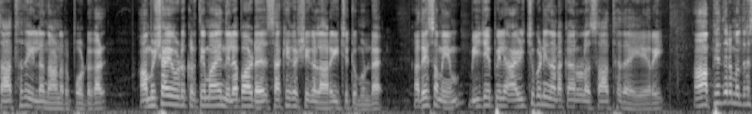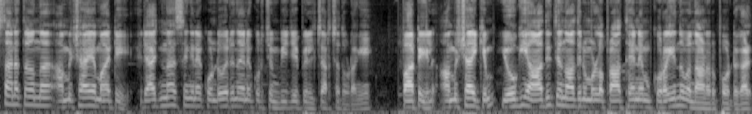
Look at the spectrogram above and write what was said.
സാധ്യതയില്ലെന്നാണ് റിപ്പോർട്ടുകൾ. അമിത്ഷായോട് കൃത്യമായ നിലപാട് സഖ്യകക്ഷികൾ അറിയിച്ചിട്ടുമുണ്ട്. അതേസമയം ബി ജെ പിയിൽ അഴിച്ചുപണി നടക്കാനുള്ള സാധ്യതയേറി ഏറി. ആഭ്യന്തര മന്ത്രിസ്ഥാനത്ത് നിന്ന് അമിത്ഷായെ മാറ്റി രാജ്നാഥ് സിംഗിനെ കൊണ്ടുവരുന്നതിനെക്കുറിച്ചും ബി ജെ പിയിൽ ചർച്ച തുടങ്ങി. പാർട്ടിയിൽ അമിത്ഷായ്ക്കും യോഗി ആദിത്യനാഥിനുമുള്ള പ്രാധാന്യം കുറയുന്നുവെന്നാണ് റിപ്പോർട്ടുകൾ.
